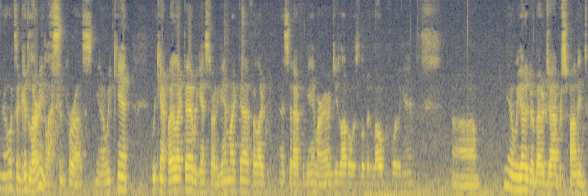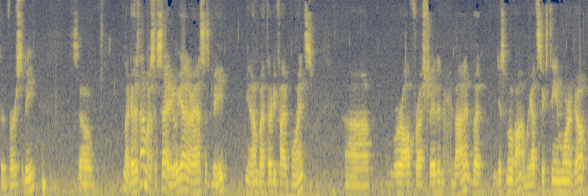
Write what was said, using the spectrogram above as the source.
you know it's a good learning lesson for us. You know we can't we can't play like that. We can't start a game like that. I feel like I said after the game, our energy level was a little bit low before the game. Um, you know we got to do a better job responding to adversity. So look, there's not much to say. We got our asses beat, you know, by 35 points. Uh, we're all frustrated about it, but just move on. We got 16 more to go.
